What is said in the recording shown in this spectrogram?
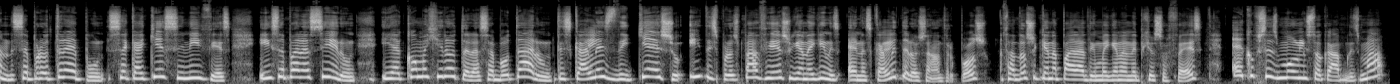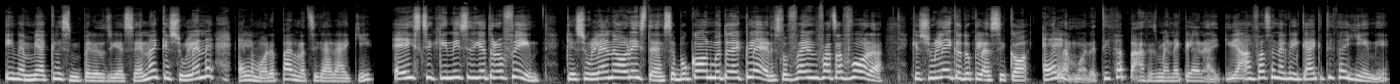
Αν σε προτρέπουν σε κακές συνήθειες ή σε παρασύρουν ή ακόμα χειρότερα σαμποτάρουν τις καλές δικές σου ή τις προσπάθειές σου για να γίνεις ένας καλύτερος άνθρωπος, θα δώσω και ένα παράδειγμα για να είναι πιο σαφές. Έκοψες μόλις το κάπνισμα, είναι μια κρίσιμη περίοδος για σένα και σου λένε, έλα μωρέ, πάρε ένα τσιγαράκι. Έχεις ξεκινήσει διατροφή και σου λένε ορίστε, σε μπουκώνουμε το εκλέρ, στο φέρνει φατσαφόρα. Και σου λέει και το κλασικό, έλα μωρέ, τι θα πάθεις με ένα εκλεράκι, αν φας ένα γλυκάκι τι θα γίνει;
